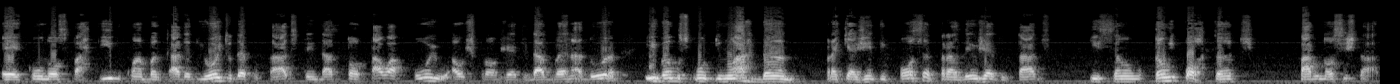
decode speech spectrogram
é, com o nosso partido, com a bancada de oito deputados, tem dado total apoio aos projetos da governadora e vamos continuar dando para que a gente possa trazer os resultados que são tão importantes para o nosso Estado.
